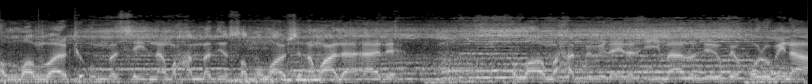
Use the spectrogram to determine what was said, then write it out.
اللهم بارك في أمة سيدنا محمد صلى الله عليه وسلم وعلى آله. اللهم حبب إلينا الإيمان وزينه في قلوبنا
